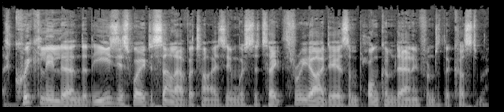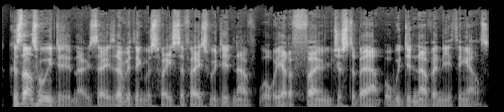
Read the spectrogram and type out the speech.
I quickly learned that the easiest way to sell advertising was to take three ideas and plonk them down in front of the customer. Because that's what we did in those days. Everything was face to face. We didn't have, well, we had a phone just about, but we didn't have anything else.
